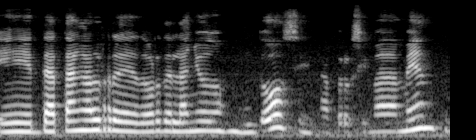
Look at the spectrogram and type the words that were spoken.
eh, datan alrededor del año 2012 aproximadamente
